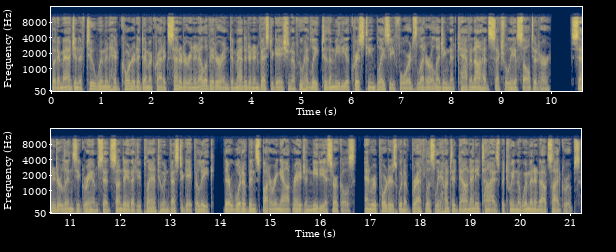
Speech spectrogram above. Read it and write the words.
But imagine if two women had cornered a Democratic senator in an elevator and demanded an investigation of who had leaked to the media Christine Blasey Ford's letter alleging that Kavanaugh had sexually assaulted her. Senator Lindsey Graham said Sunday that he planned to investigate the leak, there would have been sputtering outrage in media circles, and reporters would have breathlessly hunted down any ties between the women and outside groups.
